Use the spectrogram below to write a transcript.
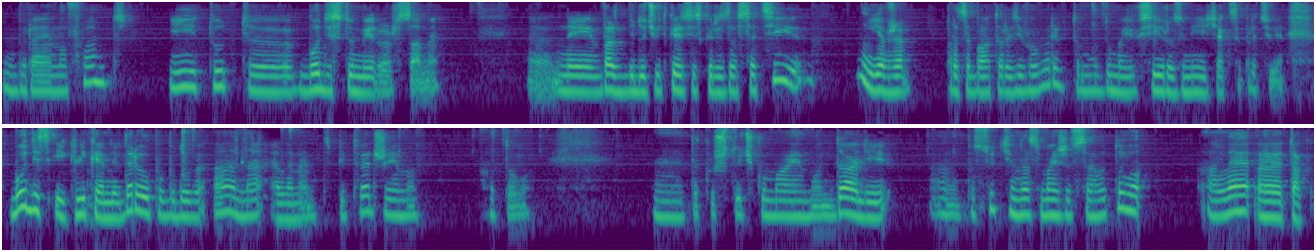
Вибираємо фронт, і тут е, Bodies to Mirror саме. Е, Не, вас будуть відкриті, скоріш за все, ці. Ну, я вже про це багато разів говорив, тому думаю, всі розуміють, як це працює. Bodies і клікаємо не в дерево побудови, а на елемент. Підтверджуємо. Готово. Е, Таку штучку маємо. Далі По суті, у нас майже все готово. Але так,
